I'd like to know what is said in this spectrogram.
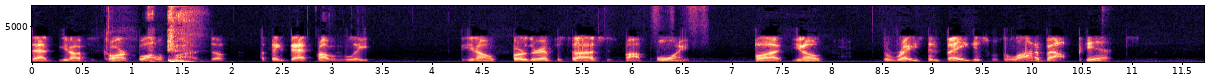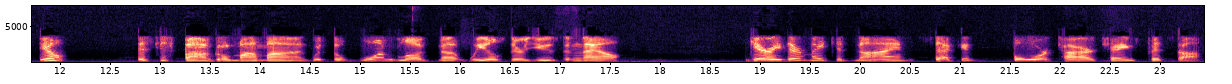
That you know, if his car qualifies. so I think that probably, you know, further emphasizes my point. But you know, the race in Vegas was a lot about pits. You know, it's just boggled my mind with the one lug nut wheels they're using now. Gary, they're making nine second four tire change pit stops.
